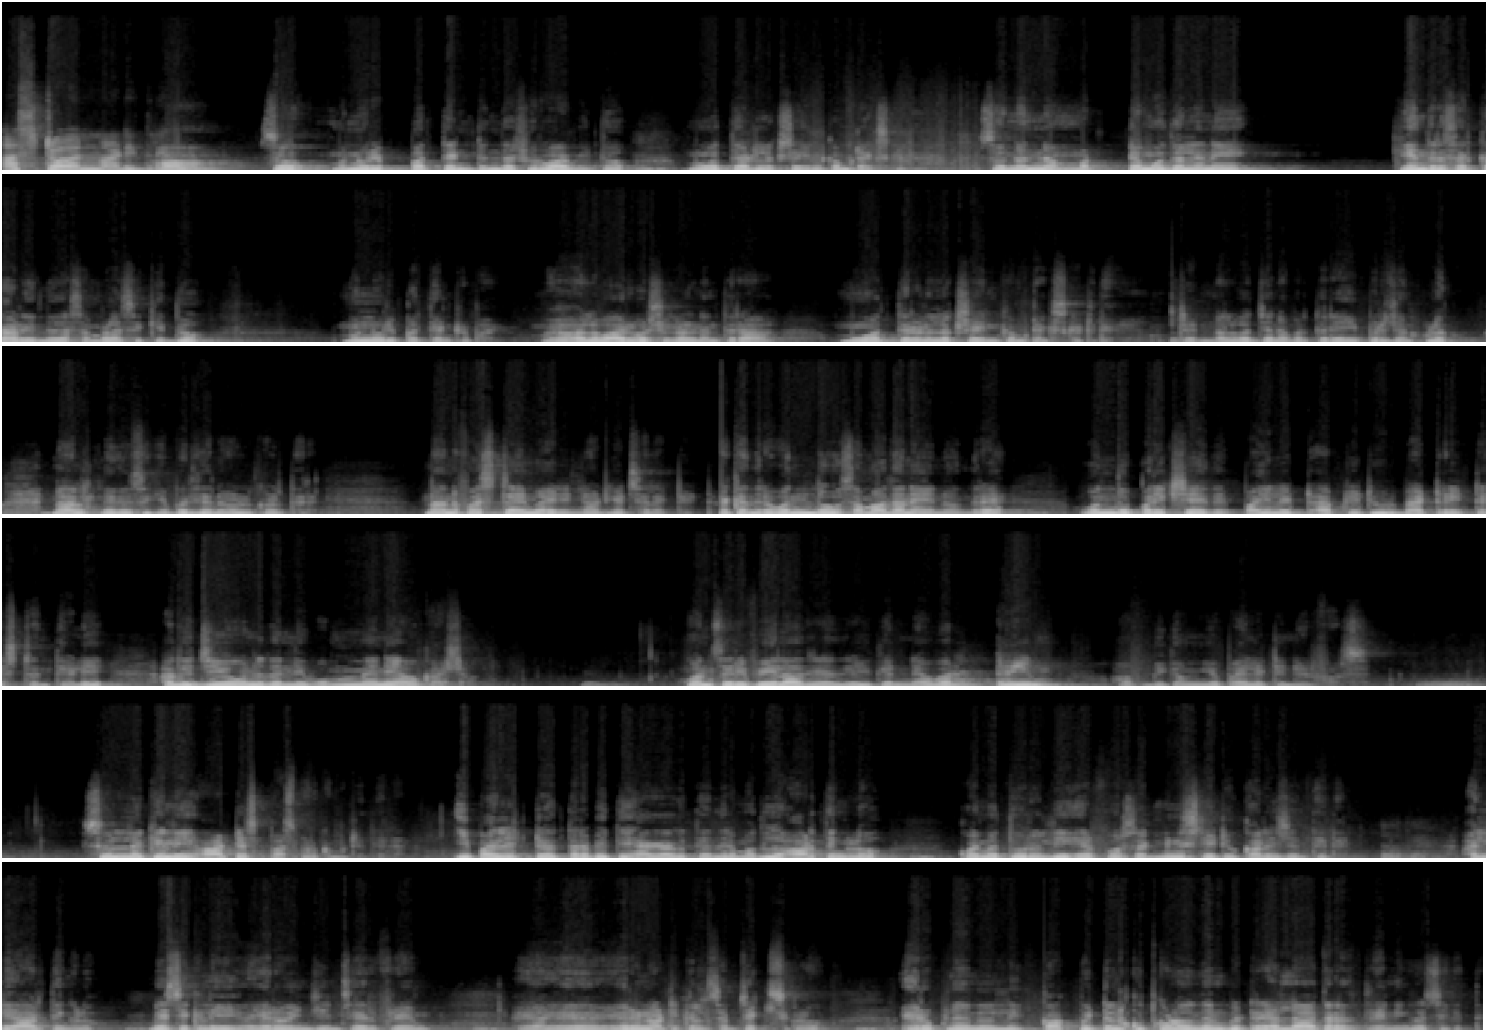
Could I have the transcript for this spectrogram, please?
ಅಷ್ಟು ಅರ್ನ್ ಮಾಡಿದ್ರಿ. ಹಾಂ ಸೊ ಮುನ್ನೂರ ಇಪ್ಪತ್ತೆಂಟಿಂದ ಶುರುವಾಗಿದ್ದು ಮೂವತ್ತೆರಡು ಲಕ್ಷ ಇನ್ಕಮ್ ಟ್ಯಾಕ್ಸ್ ಕಟ್ಟಿದೆ ಸೊ ನನ್ನ ಮೊಟ್ಟ ಮೊದಲನೇ ಕೇಂದ್ರ ಸರ್ಕಾರದಿಂದ ಸಂಬಳ ಸಿಕ್ಕಿದ್ದು ಮುನ್ನೂರ ಇಪ್ಪತ್ತೆಂಟು ರೂಪಾಯಿ. ಹಲವಾರು ವರ್ಷಗಳ ನಂತರ ಮೂವತ್ತೆರಡು ಲಕ್ಷ ಇನ್ಕಮ್ ಟ್ಯಾಕ್ಸ್ ಕಟ್ಟಿದೆ. ಅಷ್ಟೇ, ನಲ್ವತ್ತು ಜನ ಬರ್ತಾರೆ, ಇಬ್ಬರು ಜನ ಉಳ್ಕೊ, ನಾಲ್ಕನೇ ದಿವಸಕ್ಕೆ ಇಬ್ಬರು ಜನ ಉಳ್ಕೊಳ್ತಾರೆ. ನಾನು first time I did not get selected ಯಾಕಂದರೆ ಒಂದು ಸಮಾಧಾನ ಏನು ಅಂದರೆ ಒಂದು ಪರೀಕ್ಷೆ ಇದೆ ಪೈಲಟ್ ಆಪ್ಟಿಟ್ಯೂಡ್ ಬ್ಯಾಟ್ರಿ ಟೆಸ್ಟ್ ಅಂತೇಳಿ. ಅದು ಜೀವನದಲ್ಲಿ ಒಮ್ಮೆನೇ ಅವಕಾಶ. ಒಂದ್ಸರಿ ಫೇಲ್ ಆದರೆ ಅಂದರೆ you can never dream of becoming a pilot in air force so luckily ಆ ಟೆಸ್ಟ್ ಪಾಸ್ ಮಾಡ್ಕೊಂಡ್ಬಿಟ್ಟಿದ್ದೆ ನಾನು. ಈ ಪೈಲಟ್ ತರಬೇತಿ ಹೇಗಾಗುತ್ತೆ ಅಂದರೆ ಮೊದಲು ಆರು ತಿಂಗಳು ಕೊಯಮತ್ತೂರಲ್ಲಿ ಏರ್ಫೋರ್ಸ್ ಅಡ್ಮಿನಿಸ್ಟ್ರೇಟಿವ್ ಕಾಲೇಜ್ ಅಂತಿದೆ ಅಲ್ಲಿ ಆರು ತಿಂಗಳು. Basically aero engines air frame aeronautical ಸಬ್ಜೆಕ್ಟ್ಸ್ಗಳು ಏರೋಪ್ಲೇನಲ್ಲಿ ಕಾಕ್ಪಿಟ್ಟಲ್ಲಿ ಕುತ್ಕೊಳ್ಳೋದನ್ನು ಬಿಟ್ಟರೆ ಎಲ್ಲ ಥರದ ಟ್ರೈನಿಂಗು ಸಿಗುತ್ತೆ.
